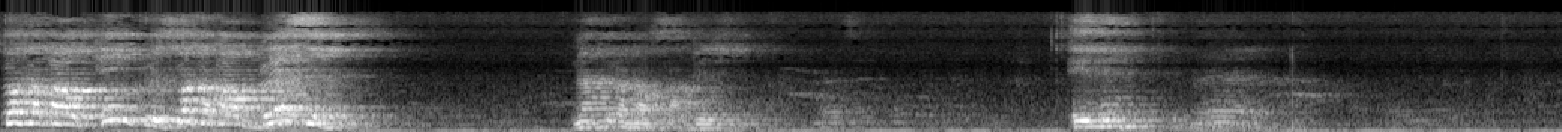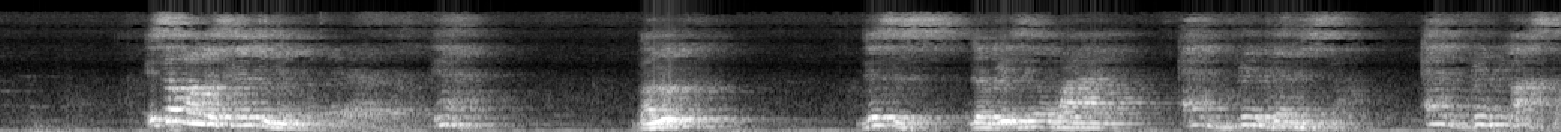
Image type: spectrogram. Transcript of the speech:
Talk about increase. Talk about blessings. Nothing about salvation. Amen. Is someone listening to me? Yeah. But look, this is the reason why every minister, every pastor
